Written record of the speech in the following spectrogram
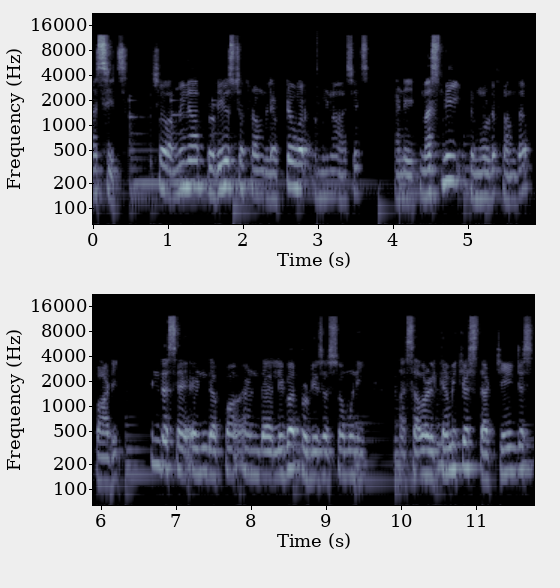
acids. So amino produced from leftover amino acids, and it must be removed from the body. In the in the and the liver produces so many uh, several chemicals that changes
